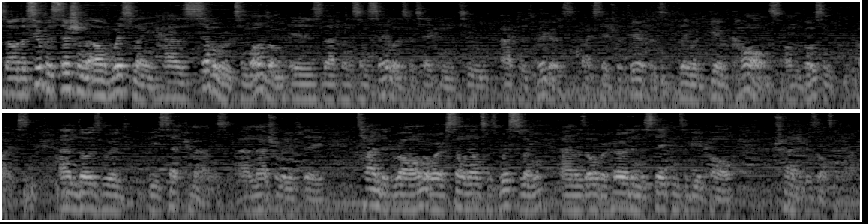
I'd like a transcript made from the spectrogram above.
So the superstition of whistling has several roots, and one of them is that when some sailors were taken to act as riggers, like stage for theatres, they would give calls on the bosun pipes, and those would be set commands. And naturally, if they timed it wrong, or if someone else was whistling and was overheard and mistaken to be a call, tragic results can happen.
